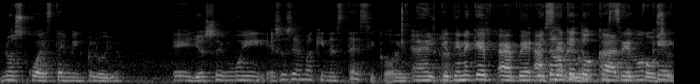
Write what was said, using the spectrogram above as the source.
nos cuesta y me incluyo. Eh, yo soy muy, eso se llama kinestésico. Es el que tiene que hacerlo, yo tengo que tocar, tengo que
